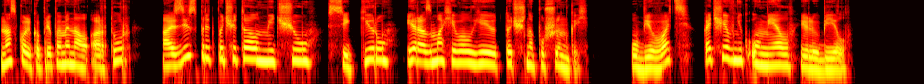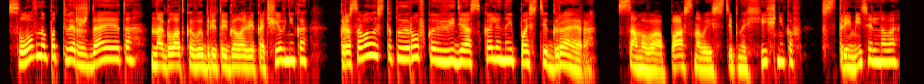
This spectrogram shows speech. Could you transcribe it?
насколько припоминал Артур, Азиз предпочитал мечу, секиру и размахивал ею точно пушинкой. Убивать кочевник умел и любил. Словно подтверждая это, на гладко выбритой голове кочевника красовалась татуировка в виде оскаленной пасти Грайера, самого опасного из степных хищников, стремительного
